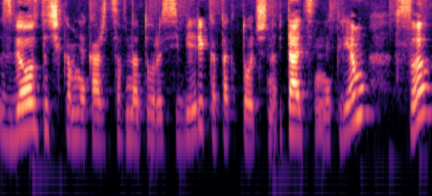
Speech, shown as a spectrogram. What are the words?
Звездочка, мне кажется, в Натура Сиберика, так точно. Питательный крем с,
